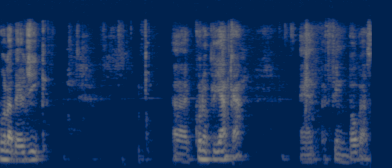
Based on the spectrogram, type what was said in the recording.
pour la Belgique. Uh, Konoplyanka and Finn Bogas.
